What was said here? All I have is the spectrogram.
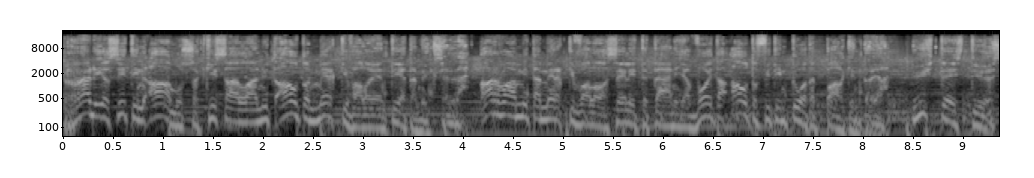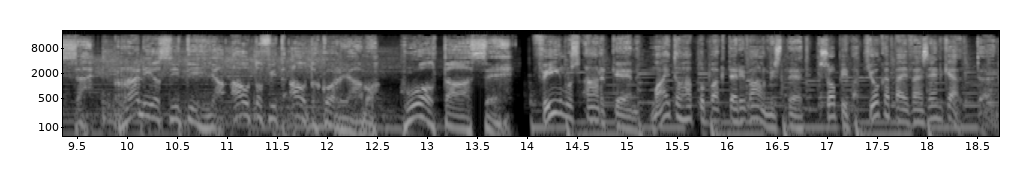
Radio Cityn aamussa kisaillaan nyt auton merkkivalojen tietämyksellä. Arvaa mitä merkkivaloa selitetään ja voita Autofitin tuotepalkintoja. Yhteistyössä Radio City ja Autofit autokorjaamo. Huoltaa se. Fiilus arkeen maitohappobakteerivalmisteet sopivat jokapäiväiseen käyttöön.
